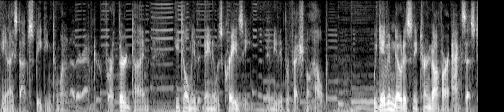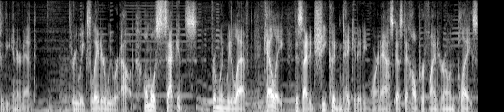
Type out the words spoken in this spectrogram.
He and I stopped speaking to one another after, for a third time, he told me that Dana was crazy and needed professional help. We gave him notice and he turned off our access to the internet. Three weeks later, we were out. Almost seconds from when we left, Kelly decided she couldn't take it anymore and asked us to help her find her own place.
